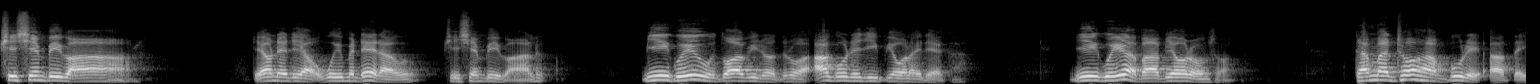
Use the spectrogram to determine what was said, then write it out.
ဖြည့်ရှင်းပေးပါတ ယောက်နဲ့တယောက်ဝေမတည့်တာကိုဖြည့်ရှင်းပေးပါလို့မြေခွေးကိုသွားပြီးတော့သူတို့ကအာကိုတကြီးပြောလိုက်တဲ့အခါမြေခွေးကဘာပြောတော့ဆိုဓမ္မထောဟံပုရိအာသိ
